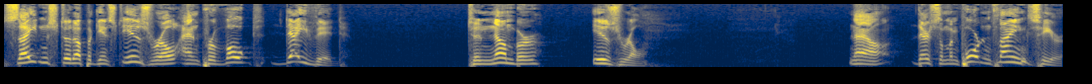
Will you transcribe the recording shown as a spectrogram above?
Satan stood up against Israel and provoked David to number Israel. Now, there's some important things here.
